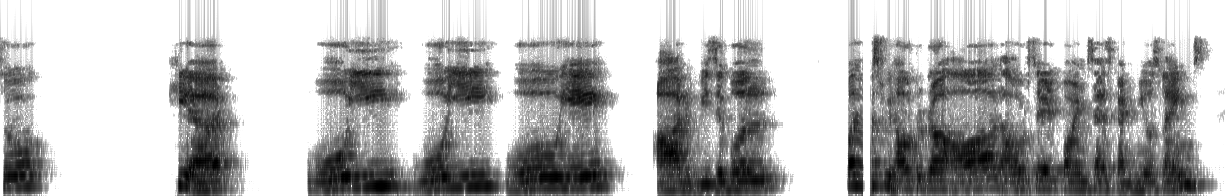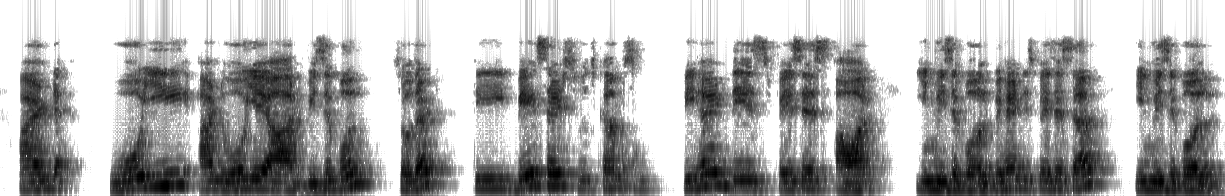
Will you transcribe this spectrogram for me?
So here OE, OE, OA are visible. First, we have to draw all outside points as continuous lines and OE and OA are visible so that the base sides which comes behind these faces are invisible. Behind these faces are invisible.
